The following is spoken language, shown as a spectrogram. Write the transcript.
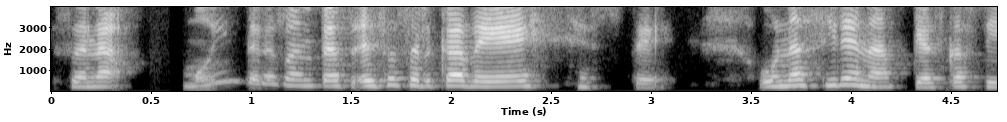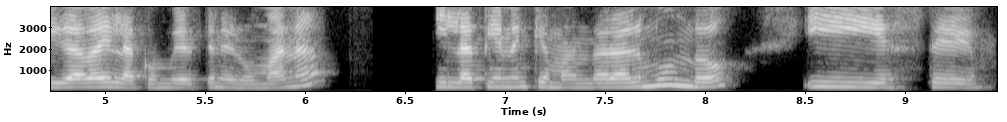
Suena muy interesante. Es acerca de este, una sirena que es castigada y la convierten en humana y la tienen que mandar al mundo y este,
